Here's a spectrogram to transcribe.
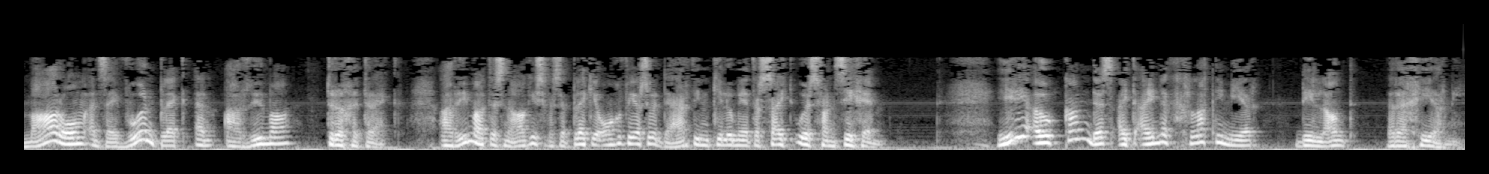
maar hom in sy woonplek in Aruma teruggetrek. Aruma is nagies vir 'n plekjie ongeveer so 13 km suidoos van Sichem. Hierdie ou kan dus uiteindelik glad nie meer die land regeer nie.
